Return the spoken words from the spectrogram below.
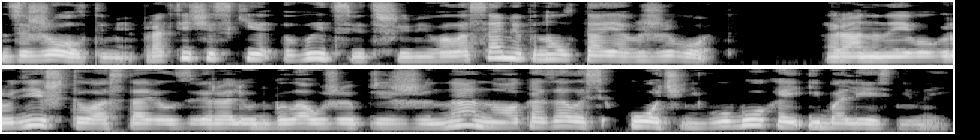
с желтыми, практически выцветшими волосами пнул Тая в живот. Рана на его груди, что оставил зверолюд, была уже прижжена, но оказалась очень глубокой и болезненной.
